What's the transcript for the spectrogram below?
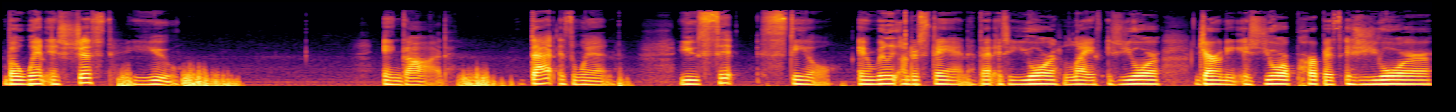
but when it's just you and god that is when you sit still and really understand that it's your life it's your journey it's your purpose it's your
